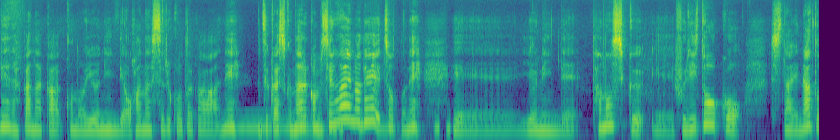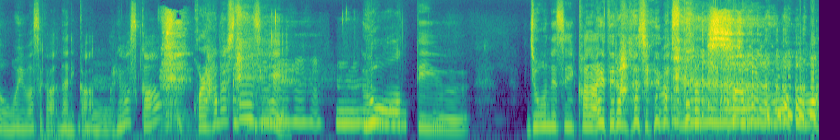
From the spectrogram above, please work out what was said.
ね、なかなかこの4人でお話しすることがね難しくなるかもしれないのでちょっとね、えー、4人で楽しく、えー、フリートークをしたいなと思いますが何かありますか、これ話したいぜ。うおーっていう情熱に駆られてる話ありますか？もう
